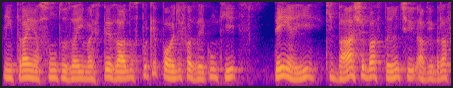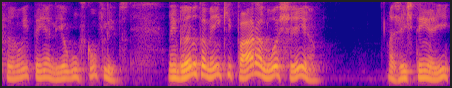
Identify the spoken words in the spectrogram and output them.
entrar em assuntos aí mais pesados, porque pode fazer com que tenha aí, que baixe bastante a vibração e tenha ali alguns conflitos. Lembrando também que para a lua cheia, a gente tem aí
